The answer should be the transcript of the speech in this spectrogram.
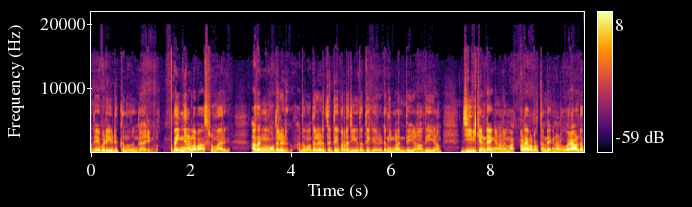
അതേപടി എടുക്കുന്നതും കാര്യങ്ങളും. അപ്പോൾ ഇങ്ങനെയുള്ള പാസ്റ്റർമാർ അതങ്ങ് മുതലെടുക്കും. അത് മുതലെടുത്തിട്ട് ഇവരുടെ ജീവിതത്തിൽ കയറിയിട്ട് നിങ്ങൾ എന്ത് ചെയ്യണം? അത് ചെയ്യണം. ജീവിക്കേണ്ട എങ്ങനെയാണ്? മക്കളെ വളർത്തേണ്ട എങ്ങനെയാണ്? ഒരാളുടെ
